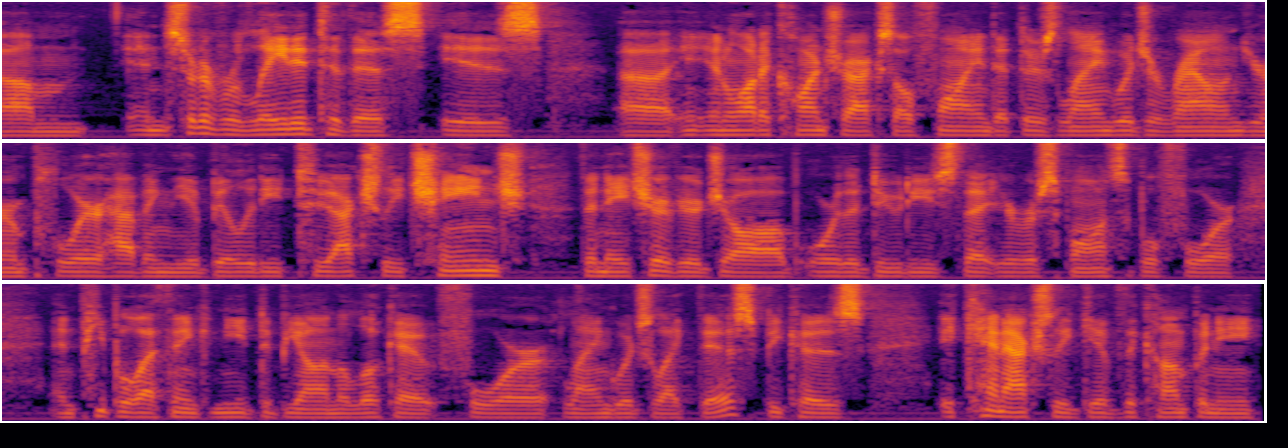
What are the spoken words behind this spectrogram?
Um, and sort of related to this is uh, in, in, a lot of contracts, I'll find that there's language around your employer having the ability to actually change the nature of your job or the duties that you're responsible for. And people, I think, need to be on the lookout for language like this because it can actually give the company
